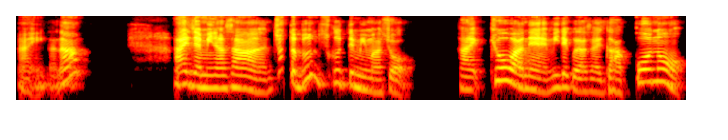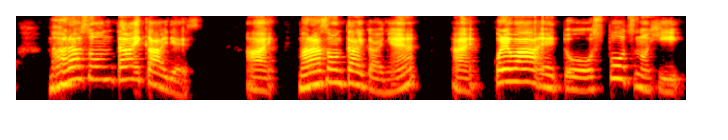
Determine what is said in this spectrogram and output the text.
はい、いいかな？はい、じゃあ皆さん、ちょっと文作ってみましょう。はい、今日はね、見てください。学校のマラソン大会です。はい、マラソン大会ね。はい、これは、えっ、ー、と、スポーツの日。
